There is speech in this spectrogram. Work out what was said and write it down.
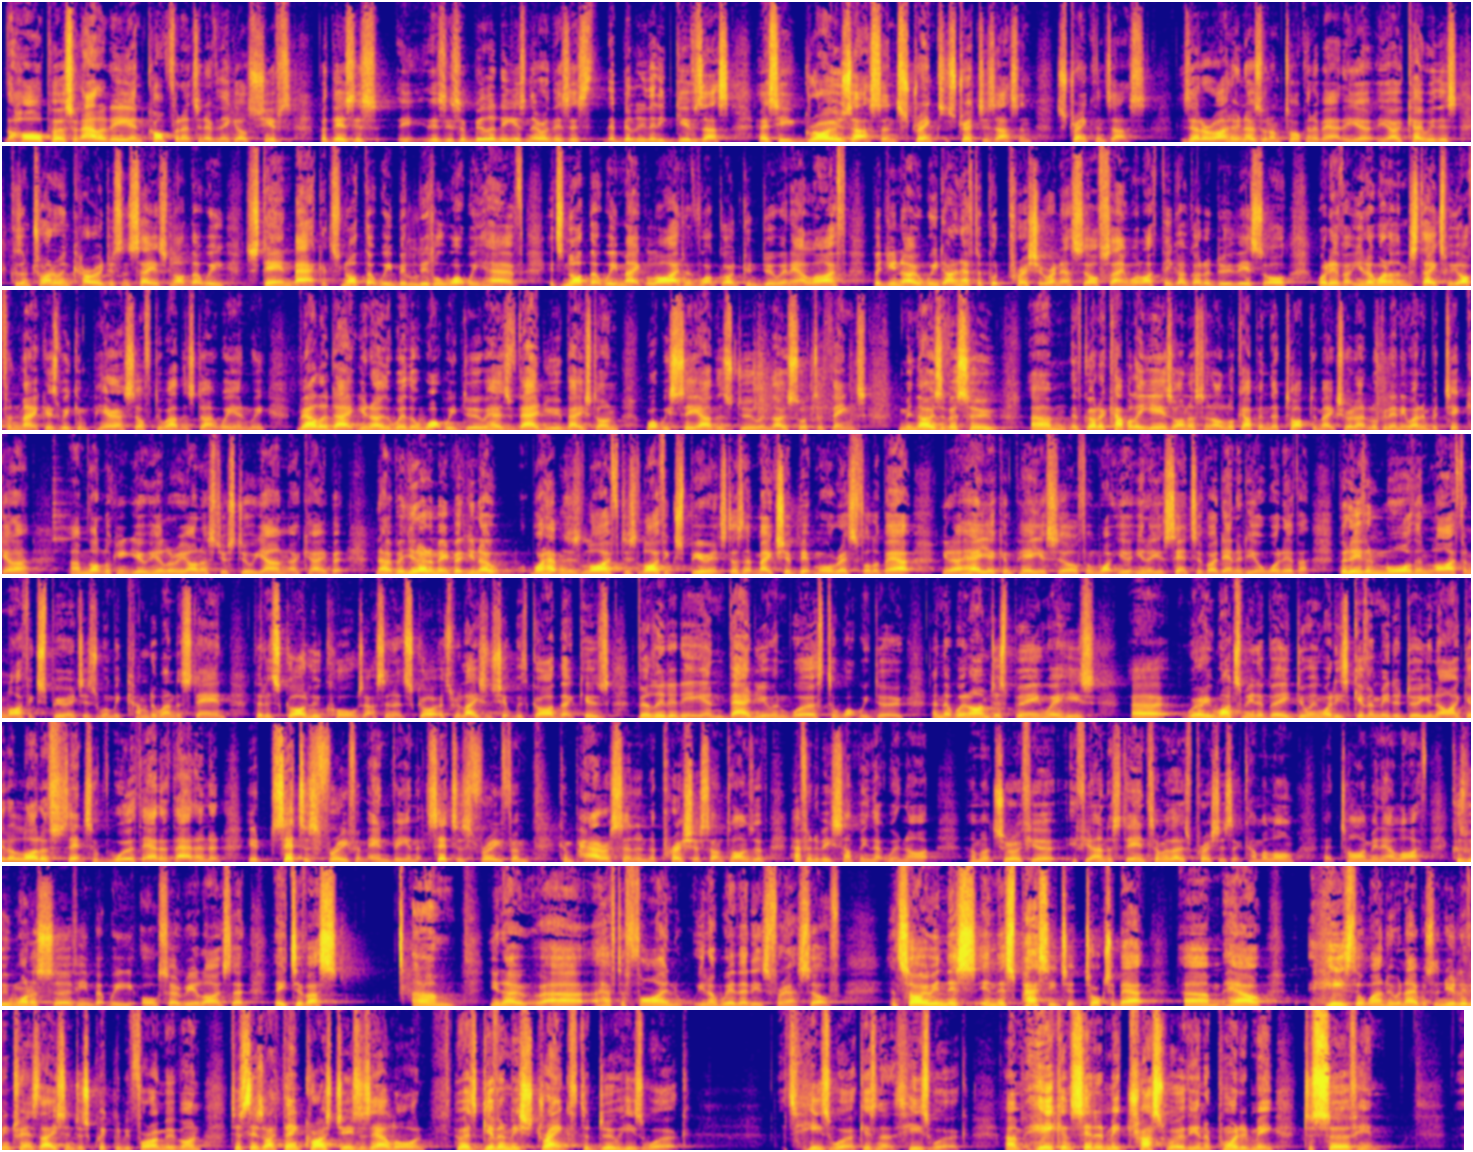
the whole personality and confidence and everything else shifts. But there's this, there's this ability, isn't there? Or there's this ability that He gives us as He grows us and strength, stretches us and strengthens us. Is that all right? Who knows what I'm talking about? Are you, are you okay with this? Because I'm trying to encourage us and say it's not that we stand back, it's not that we belittle what we have, it's not that we make light of what God can do in our life, but you know, we don't have to put pressure on ourselves saying, well, I think I've got to do this or whatever. You know, one of the mistakes we often make is we compare ourselves to others, don't we? And we validate, you know, whether what we do has value based on what we see others do and those sorts of things. I mean, those of us who um, have got a couple of years on us, and I'll look up in the top to make sure I don't look at anyone in particular. I'm not looking at you, Hillary, honest, you're still young, okay? But no, but you know what I mean? But you know, what happens is life, just life experience, doesn't it? Makes you a bit more restful about, you know, how you compare yourself and what you, you know, your sense of identity or whatever. But even more than life and life experience is when we come to understand that it's God who calls us and it's God, it's relationship with God that gives validity and value and worth to what we do. And that when I'm just being where He's uh, where He wants me to be, doing what He's given me to do, you know, I get a lot of sense of worth out of that. And it, it sets us free from envy and it sets us free from comparison and the pressure sometimes of having to be something that we're not. I'm not sure if you, if you understand some of those pressures that come along at time in our life because we want to serve Him, but we also realize that each of us, um, you know, uh, have to find, you know, where that is for ourselves. And so in this, in this passage, it talks about um, how He's the one who enables. The New Living Translation, just quickly before I move on, just says, I thank Christ Jesus our Lord, who has given me strength to do His work. It's His work, isn't it? It's His work. Um, he considered me trustworthy and appointed me to serve Him.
